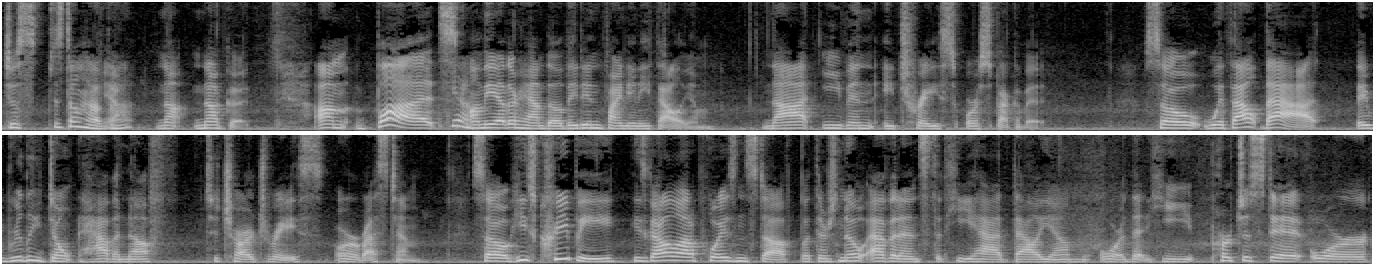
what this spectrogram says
just Just don't have yeah, that. not not good. Um, but Yeah. on the other hand, though, they didn't find any thallium, not even a trace or a speck of it. So without that, they really don't have enough to charge Race or arrest him. So he's creepy. He's got a lot of poison stuff, but there's no evidence that he had thallium or that he purchased it or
